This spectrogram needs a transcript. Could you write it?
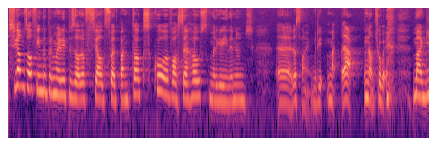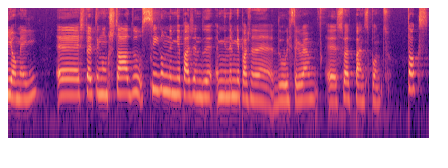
Chegamos ao fim do primeiro episódio oficial do Sweatpants Talks com a vossa host, Margarida Nunes. Uh, já sabem, Marga... Ma... ah, não, desculpem, Magui ou Maggie. Uh, espero que tenham gostado. Sigam-me na minha página, de, na minha página do Instagram, uh, sweatpants.talks.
